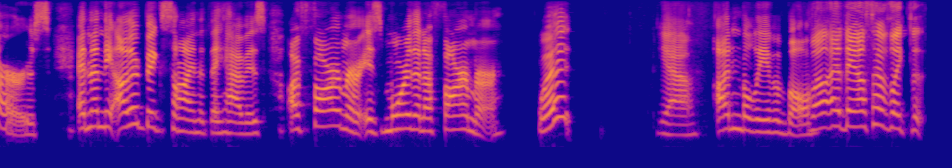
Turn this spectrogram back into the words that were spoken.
cares? And then the other big sign that they have is a farmer is more than a farmer. What? Yeah. Unbelievable. Well, they also have like the,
